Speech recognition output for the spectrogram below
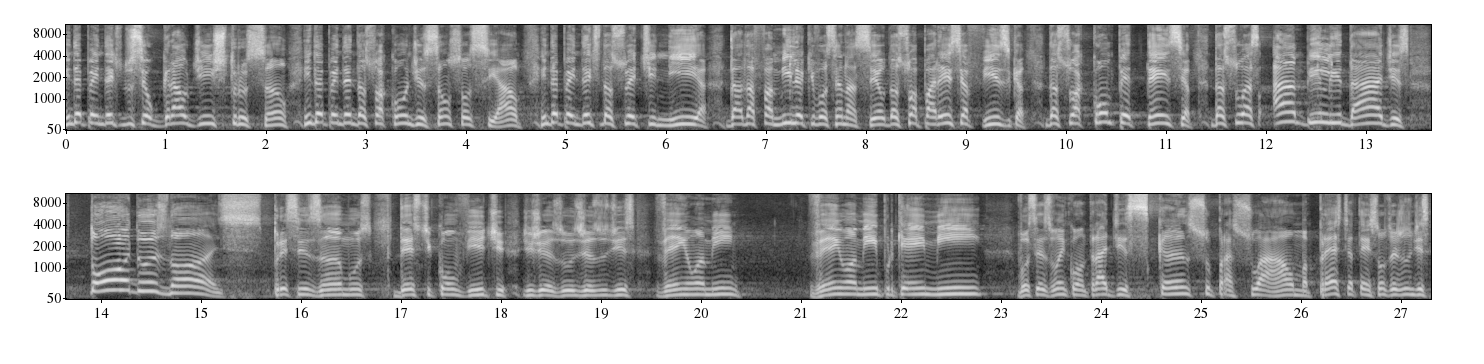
independente do seu grau de instrução, independente da sua condição social, independente da sua etnia, da, da família que você nasceu, da sua aparência física, da sua competência, das suas habilidades, Todos nós precisamos deste convite de Jesus. Jesus diz: venham a mim, venham a mim, porque em mim vocês vão encontrar descanso para a sua alma. Preste atenção, Jesus não diz:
